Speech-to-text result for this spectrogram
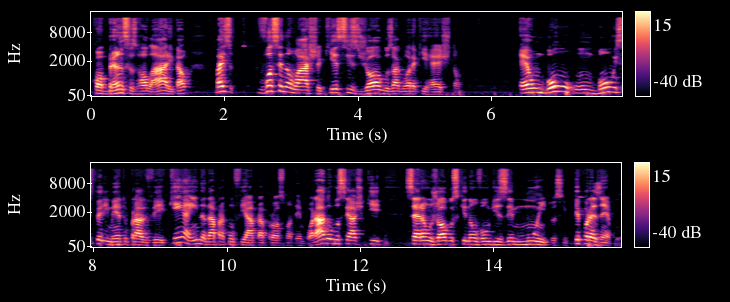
cobranças rolar e tal. Mas você não acha que esses jogos agora que restam é um bom, um bom experimento para ver quem ainda dá para confiar para a próxima temporada? Ou você acha que serão jogos que não vão dizer muito? Assim? Porque, por exemplo,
